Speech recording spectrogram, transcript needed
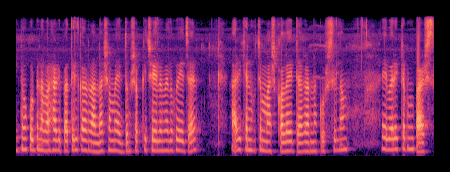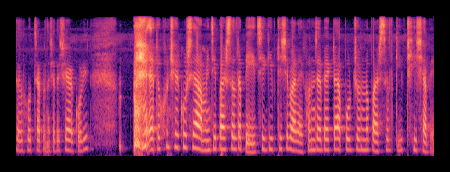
ইগনোর করবেন আমার হাঁড়ি পাতিল, কারণ রান্নার সময় একদম সব কিছু এলোমেলো হয়ে যায়। আর এখানে হচ্ছে মাসকলাই ডাল রান্না করছিলাম। এবার একটা আমি পার্সেল হচ্ছে আপনাদের সাথে শেয়ার করি। এতক্ষণ শেয়ার করছি, আমি যে পার্সেলটা পেয়েছি গিফট হিসেবে, আর এখন যাবে একটা আপুর জন্য পার্সেল গিফট হিসাবে।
